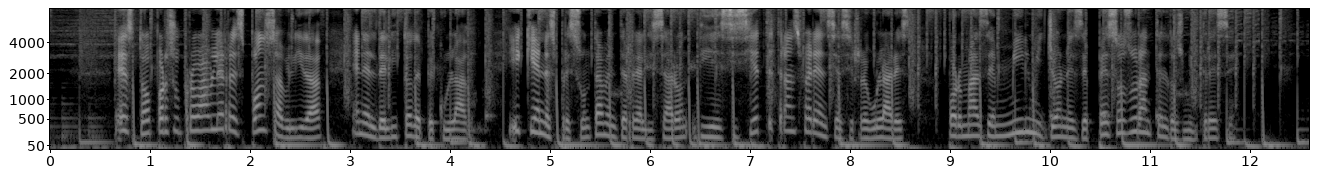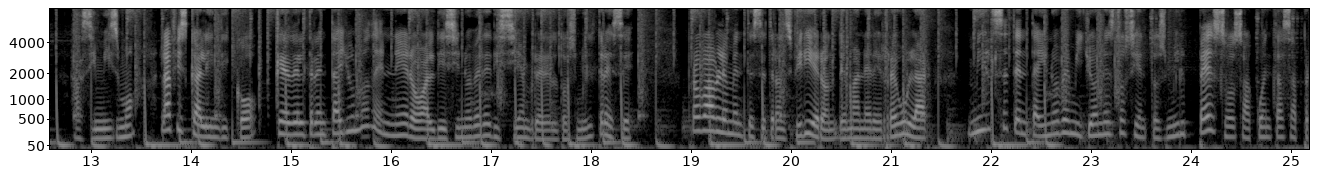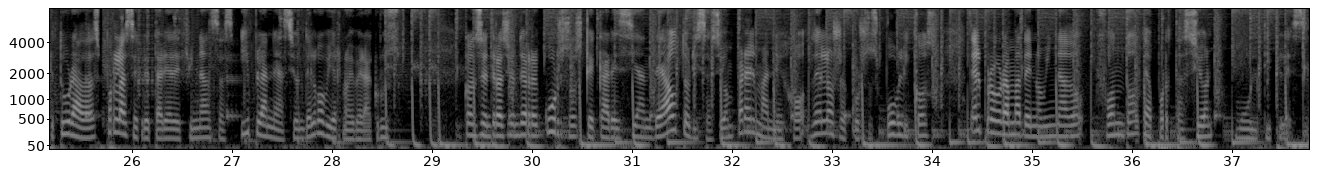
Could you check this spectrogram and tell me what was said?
Esto por su probable responsabilidad en el delito de peculado y quienes presuntamente realizaron 17 transferencias irregulares por más de mil millones de pesos durante el 2013. Asimismo, la fiscal indicó que del 31 de enero al 19 de diciembre del 2013, probablemente se transfirieron de manera irregular 1.079.200.000 pesos a cuentas aperturadas por la Secretaría de Finanzas y Planeación del Gobierno de Veracruz. Concentración de recursos que carecían de autorización para el manejo de los recursos públicos del programa denominado Fondo de Aportación Múltiples.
